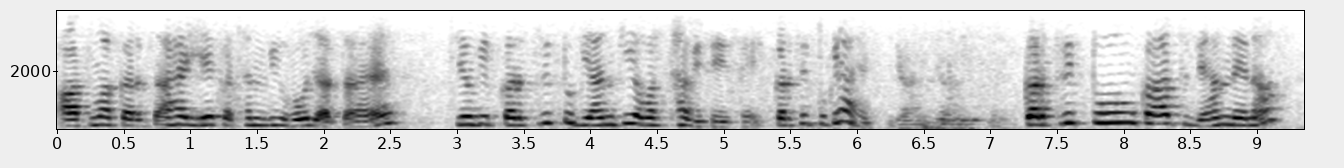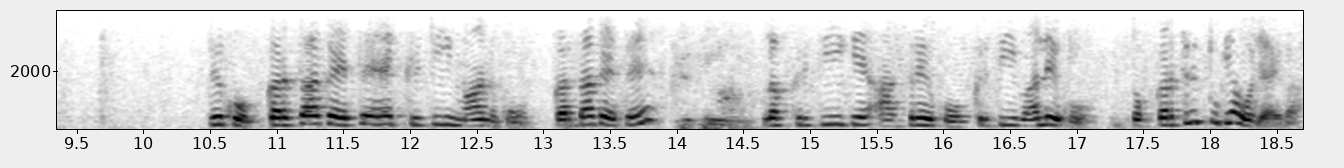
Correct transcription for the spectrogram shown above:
आत्मा करता है ये कथन भी हो जाता है क्योंकि कर्तृत्व ज्ञान की अवस्था विशेष है। कर्तृत्व क्या है? कर्तृत्व का अर्थ ध्यान देना देखो कर्ता कहते हैं कृतिमान को। कर्ता कहते हैं? मतलब कृति के आश्रय को कृति वाले को। तो कर्तृत्व क्या हो जाएगा?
